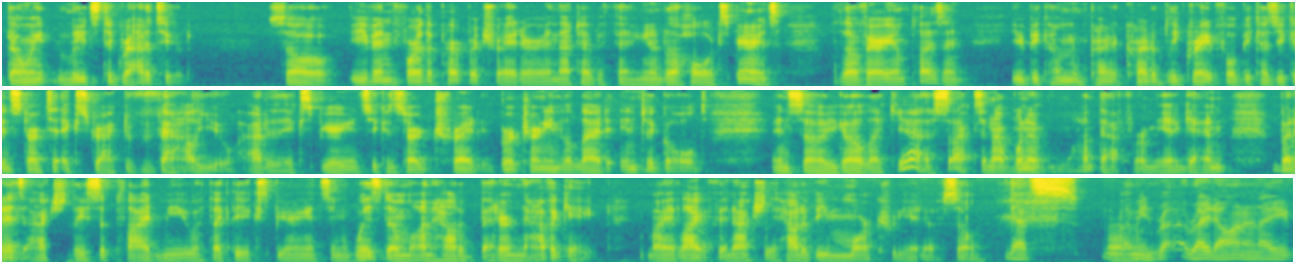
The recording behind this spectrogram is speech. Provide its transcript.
going leads to gratitude. So even for the perpetrator and that type of thing, you know, the whole experience, although very unpleasant, you become incredibly grateful because you can start to extract value out of the experience. You can start tread, turning the lead into gold. And so you go like, yeah, it sucks. And I wouldn't want that for me again. But right. it's actually supplied me with like the experience and wisdom on how to better navigate my life and actually how to be more creative. So that's, um, I mean, right on. And I,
